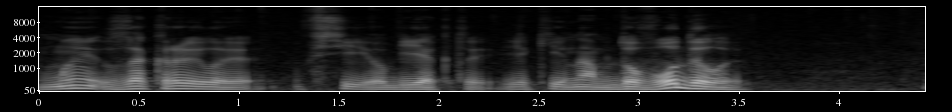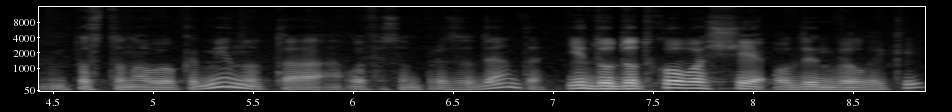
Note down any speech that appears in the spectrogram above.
Ми закрили всі об'єкти, які нам доводили постановою Кабміну та Офісом президента, і додатково ще один великий.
